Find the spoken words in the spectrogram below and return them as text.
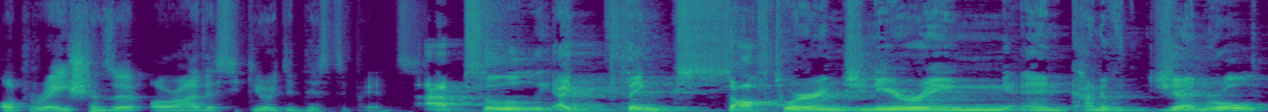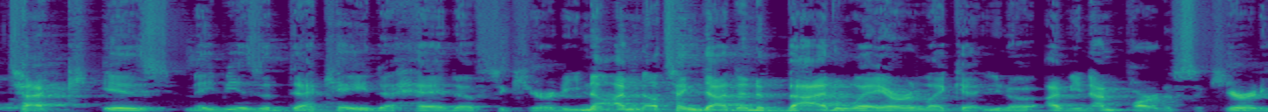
operations or other security disciplines absolutely i think software engineering and kind of general tech is maybe is a decade ahead of security no i'm not saying that in a bad way or like a, you know i mean i'm part of security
